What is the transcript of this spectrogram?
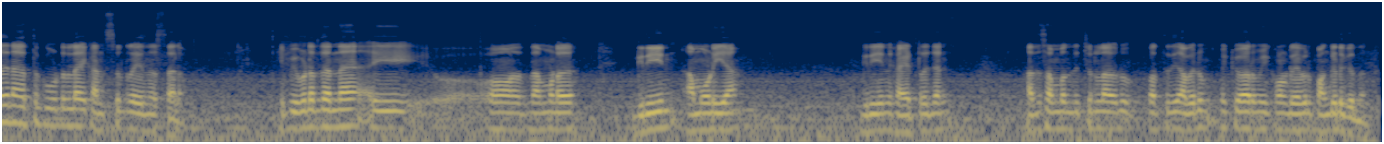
അതിനകത്ത് കൂടുതലായി കൺസിഡർ ചെയ്യുന്ന സ്ഥലം. ഇപ്പോൾ ഇവിടെ തന്നെ ഈ നമ്മൾ ഗ്രീൻ അമോണിയ ഗ്രീൻ ഹൈഡ്രജൻ അത് സംബന്ധിച്ചുള്ള ഒരു പദ്ധതി അവരും മിക്കവാറും ഈ കോൺഗ്രസ് പങ്കെടുക്കുന്നുണ്ട്.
